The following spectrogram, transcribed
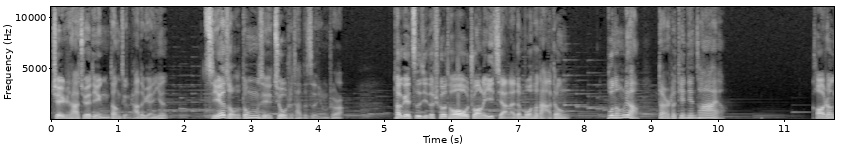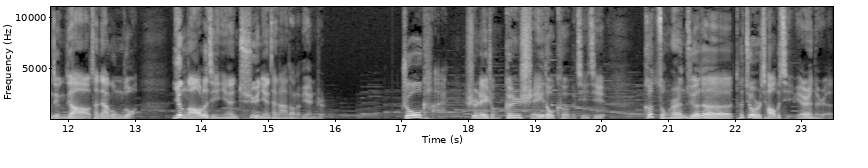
这是他决定当警察的原因。劫走的东西就是他的自行车，他给自己的车头装了一捡来的摩托大灯，不能亮，但是他天天擦呀。考上警校参加工作，硬熬了几年，去年才拿到了编制。周凯是那种跟谁都客客气气，可总让人觉得他就是瞧不起别人的人。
